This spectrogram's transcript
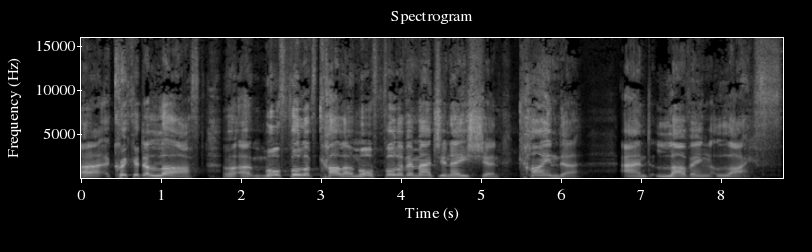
uh, quicker to laugh, uh, uh, more full of color, more full of imagination, kinder, and loving life.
